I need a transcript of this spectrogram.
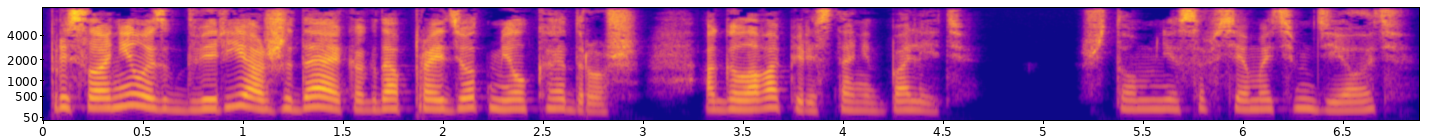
Прислонилась к двери, ожидая, когда пройдет мелкая дрожь, а голова перестанет болеть. Что мне со всем этим делать?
